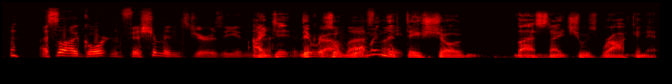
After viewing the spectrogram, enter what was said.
I saw a Gorton Fisherman's jersey in the, I in did. the There was a crowd last woman that they showed last night. She was rocking it.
